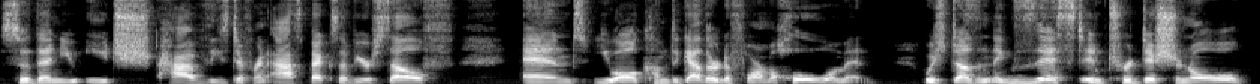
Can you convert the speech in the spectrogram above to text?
so then you each have these different aspects of yourself and you all come together to form a whole woman which doesn't exist in traditional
